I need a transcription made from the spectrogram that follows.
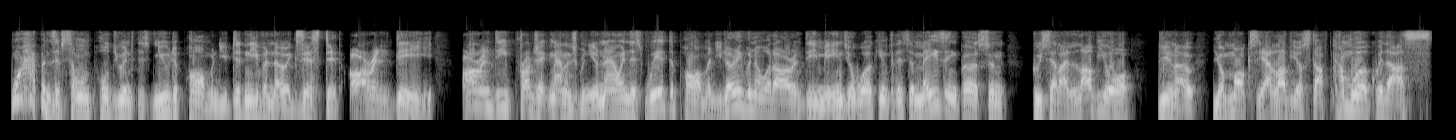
what happens if someone pulled you into this new department you didn't even know existed? R&D, R&D project management. You're now in this weird department. You don't even know what R&D means. You're working for this amazing person who said, "I love your, you know, your moxie. I love your stuff. Come work with us."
